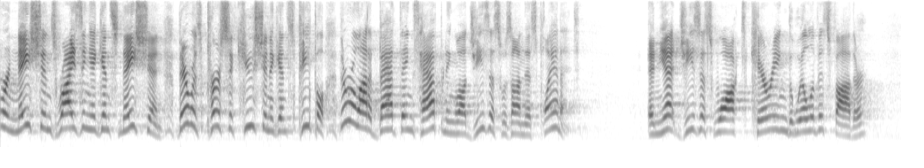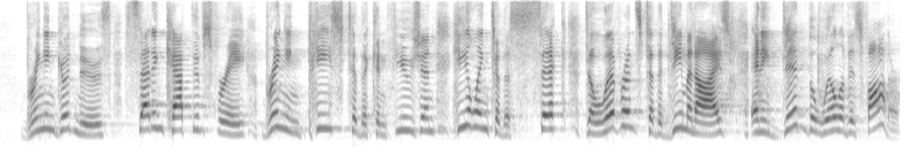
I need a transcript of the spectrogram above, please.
There were nations rising against nation. There was persecution against people. There were a lot of bad things happening while Jesus was on this planet. And yet, Jesus walked carrying the will of his Father, bringing good news, setting captives free, bringing peace to the confusion, healing to the sick, deliverance to the demonized, and he did the will of his Father.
